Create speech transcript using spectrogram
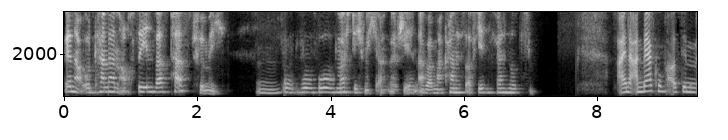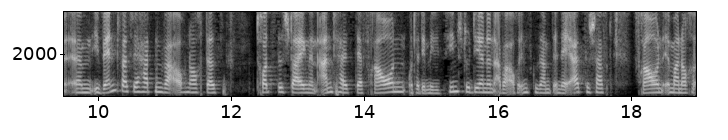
Genau, und kann dann auch sehen, was passt für mich. Mhm. Wo, wo, wo möchte ich mich engagieren? Aber man kann es auf jeden Fall nutzen. Eine Anmerkung aus dem ähm, Event, was wir hatten, war auch noch, dass trotz des steigenden Anteils der Frauen unter den Medizinstudierenden, aber auch insgesamt in der Ärzteschaft, Frauen immer noch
